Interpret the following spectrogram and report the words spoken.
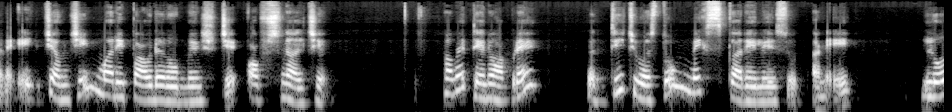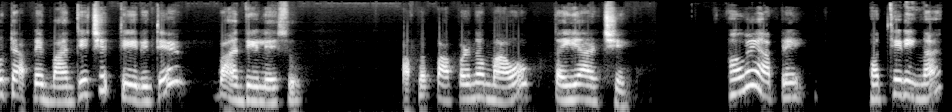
અને એક ચમચી મરી પાવડર ઉમેરીશું જે ઓપ્શનલ છે. હવે તેનો આપણે બધી જ વસ્તુ મિક્સ કરી લઈશું. અને એક લોટ આપણે બાંધીએ છીએ તે રીતે બાંધી લેશું આપણો પાપડનો માવો તૈયાર છે. હવે આપણે હથેળીમાં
